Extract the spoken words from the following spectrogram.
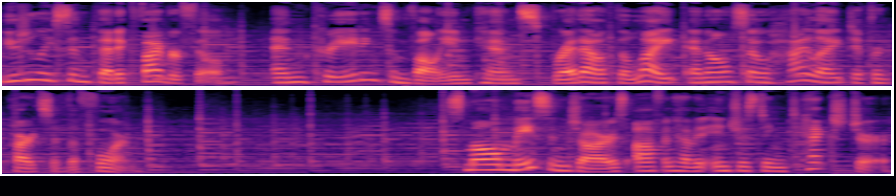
usually synthetic fiber fill, and creating some volume can spread out the light and also highlight different parts of the form. Small mason jars often have an interesting texture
